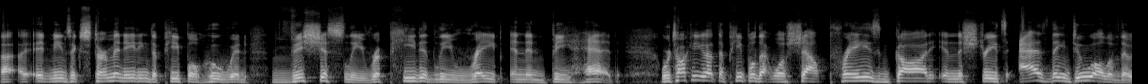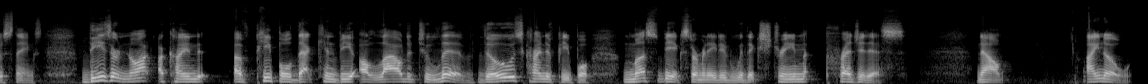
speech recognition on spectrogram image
Uh, it means exterminating the people who would viciously, repeatedly rape and then behead. We're talking about the people that will shout, Praise God in the streets as they do all of those things. These are not a kind of people that can be allowed to live. Those kind of people must be exterminated with extreme prejudice. Now, I know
